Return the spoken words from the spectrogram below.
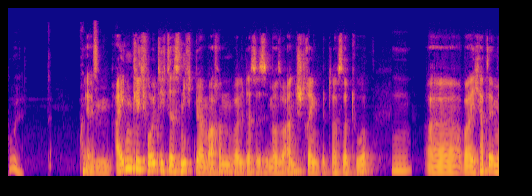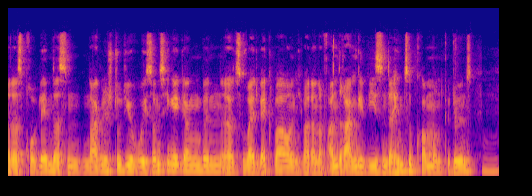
cool. Ähm, eigentlich wollte ich das nicht mehr machen, weil das ist immer so anstrengend mit Tastatur. hm, Äh, aber ich hatte immer das Problem, dass ein Nagelstudio, wo ich sonst hingegangen bin, äh, zu weit weg war und ich war dann auf andere angewiesen, da hinzukommen und gedöns. hm.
